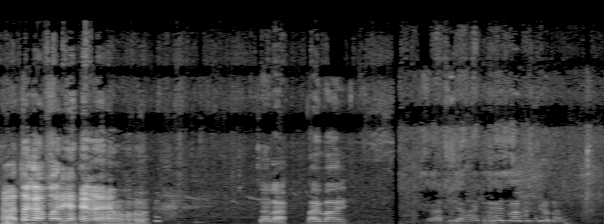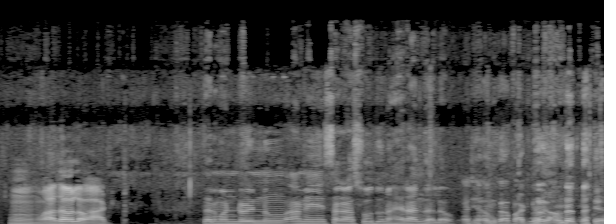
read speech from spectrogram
आता काय पर्याय नाही मग. चला बाय बाय रात्री आठ वाजूचे हम्म वाजवलं आठ. तर मंडळींनो आम्ही सगळा शोधून हैराण झालो. आणि आमका पार्टनर गावनत नाही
